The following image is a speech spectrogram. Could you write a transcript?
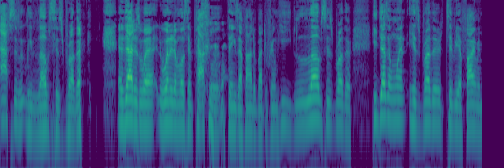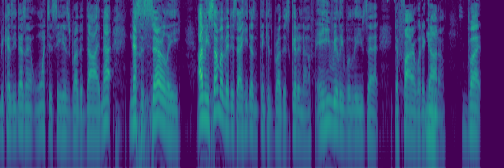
absolutely loves his brother. And that is what one of the most impactful things I found about the film. He loves his brother. He doesn't want his brother to be a fireman because he doesn't want to see his brother die. Not necessarily. I mean, some of it is that he doesn't think his brother is good enough, and he really believes that the fire would have got him. But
